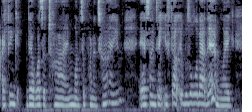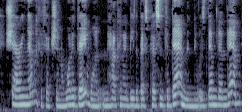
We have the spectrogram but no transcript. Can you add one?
I think there was a time, once upon a time, air signs that you felt it was all about them, like sharing them with affection and what did they want and how can I be the best person for them? And it was them, them, them.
